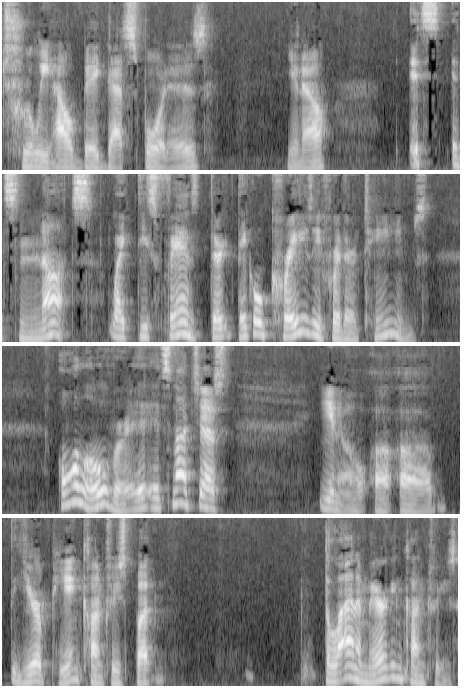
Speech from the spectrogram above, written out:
truly how big that sport is. You know, it's it's nuts. Like these fans, they they go crazy for their teams, all over. It, it's not just you know uh, uh, the European countries, but the Latin American countries,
